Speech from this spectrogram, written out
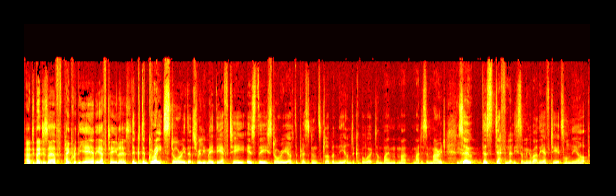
Uh, did they deserve Paper of the Year, the FT, Liz? The, the great story that's really made the FT is the story of the President's Club and the undercover work done by Ma- Madison Marriage. Yeah. So there's definitely something about the FT, it's on the up.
